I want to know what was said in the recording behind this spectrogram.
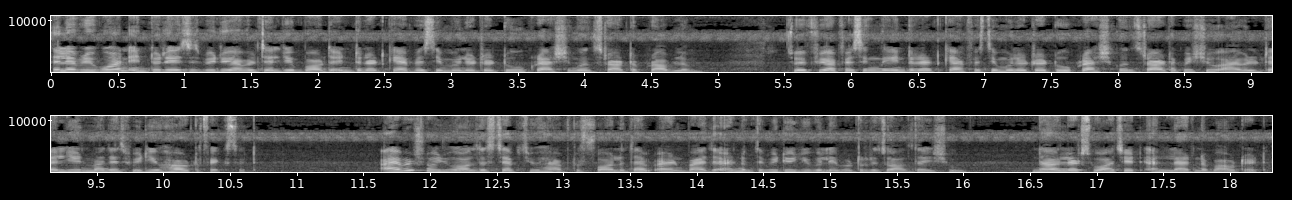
Hello everyone, in today's video I will tell you about the Internet Cafe Simulator 2 crashing on startup problem. So if you are facing the Internet Cafe Simulator 2 crashing on startup issue, I will tell you in my this video how to fix it. I will show you all the steps you have to follow them and by the end of the video you will able to resolve the issue. Now let's watch it and learn about it.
